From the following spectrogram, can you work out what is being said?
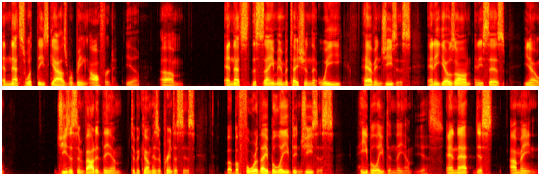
And that's what these guys were being offered. Yeah. Um, and that's the same invitation that we have in Jesus. And he goes on and he says, you know, Jesus invited them to become his apprentices, but before they believed in Jesus, he believed in them. Yes. And that just, I mean,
